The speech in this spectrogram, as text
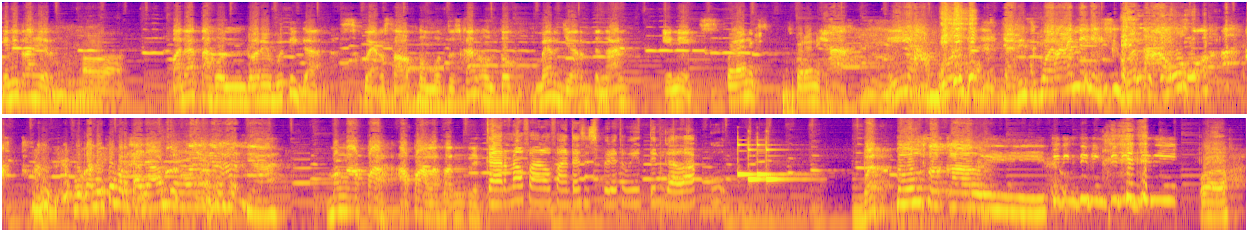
Ini terakhir. Oh. Pada tahun 2003, Squaresoft memutuskan untuk merger dengan Enix. Square Enix, Square Enix. Ya, iya ampun. jadi Square Enix, gue tahu. Bukan itu pertanyaannya. Pertanyaannya, mengapa? Apa alasannya? Karena Final Fantasy Spirit Within gak laku. Betul sekali. Tiding tiding tiding tiding. Wah,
